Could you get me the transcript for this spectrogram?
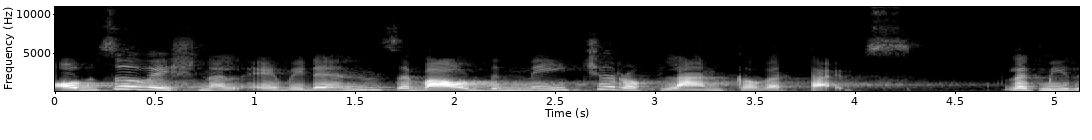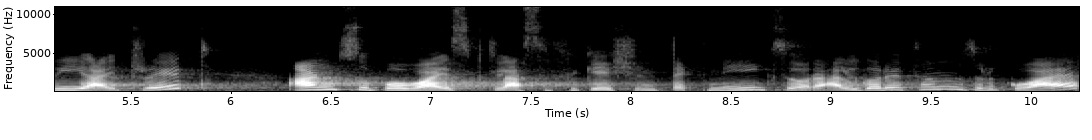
observational evidence about the nature of land cover types. Let me reiterate unsupervised classification techniques or algorithms require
